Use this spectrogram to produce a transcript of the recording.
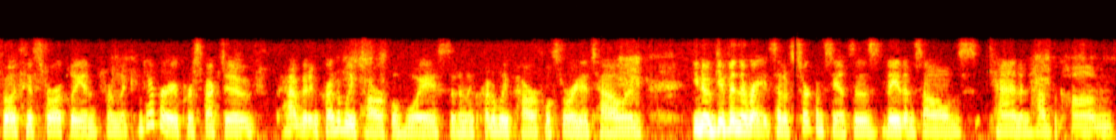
both historically and from the contemporary perspective, have an incredibly powerful voice and an incredibly powerful story to tell. And, you know, given the right set of circumstances, they themselves can and have become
